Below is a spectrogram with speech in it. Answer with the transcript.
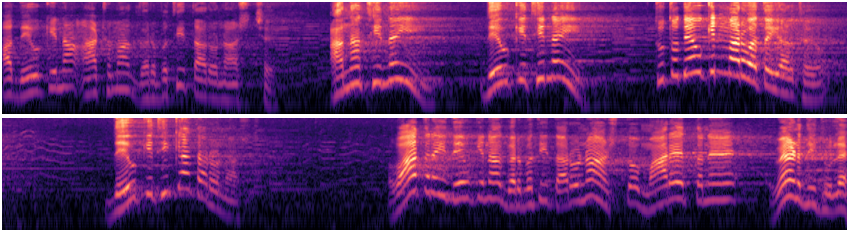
આ દેવકીના આઠમા ગર્ભથી તારો નાશ છે. આનાથી નહીં દેવકીથી નહીં. તું તો દેવકીને મારવા તૈયાર થયો. દેવકીથી ક્યાં તારો નાશ વાત રહી દેવકીના ગર્ભથી તારો નાશ, તો મારે તને વેણ દીધું લે.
